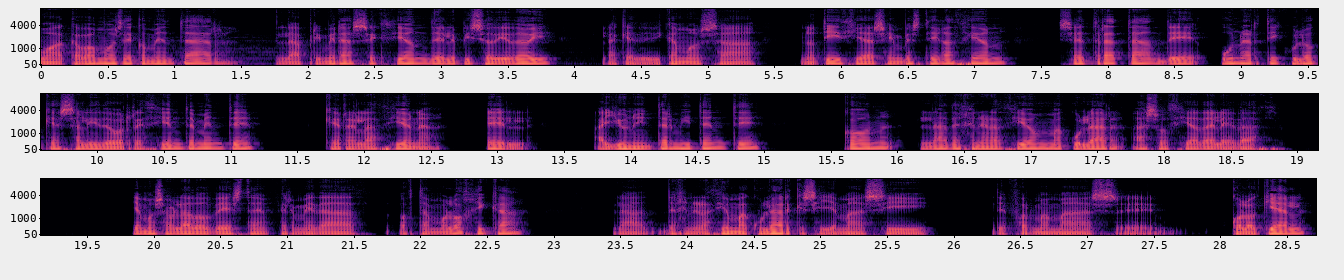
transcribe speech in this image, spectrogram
Como acabamos de comentar, la primera sección del episodio de hoy, la que dedicamos a noticias e investigación, se trata de un artículo que ha salido recientemente que relaciona el ayuno intermitente con la degeneración macular asociada a la edad. Ya hemos hablado de esta enfermedad oftalmológica, la degeneración macular, que se llama así de forma más eh, coloquial,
